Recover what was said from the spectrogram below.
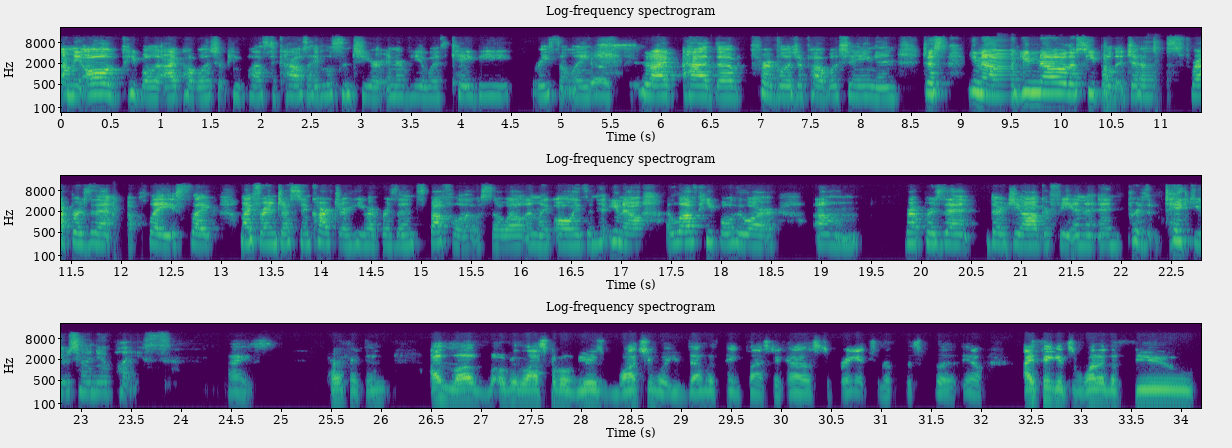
I mean, all of people that I publish at Pink Plastic House. I listened to your interview with KB recently Yes. that I had the privilege of publishing and just you know you know those people that just represent a place like my friend Justin Carter he represents Buffalo so well and like always and you know I love people who are um, represent their geography and and pres take you to a new place Nice, perfect. And I love over the last couple of years watching what you've done with Pink Plastic House to bring it to the, this, the you know, I think it's one of the few,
